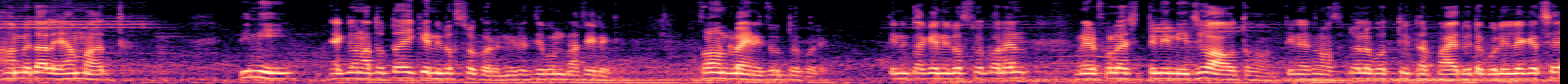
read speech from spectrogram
আহমেদ আল এহমদ, তিনি একজন আততায়ীকে নিরস্ত্র করেন, নিজের জীবন বাঁচিয়ে রেখে ফ্রন্ট লাইনে যুদ্ধ করে। তিনি তাকে নিরস্ত্র করেন এর ফলে তিনি নিজেও আহত হন। তিনি এখন হসপিটালে ভর্তি, তার পায়ে দুইটা গুলি লেগেছে,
